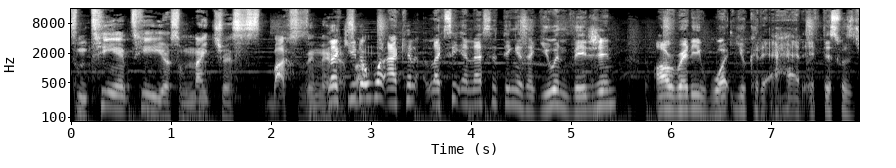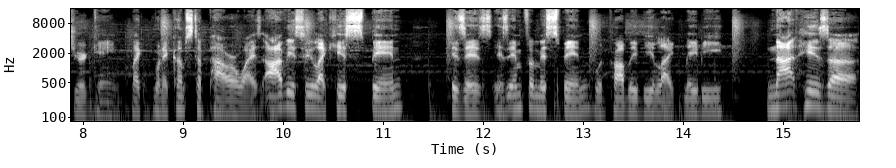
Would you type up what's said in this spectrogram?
some TNT or some nitrous boxes in there. Like you know what I can like see, and that's the thing is like you envision already what you could add if this was your game. Like when it comes to power wise, obviously like his spin, his his his infamous spin would probably be like maybe not his uh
